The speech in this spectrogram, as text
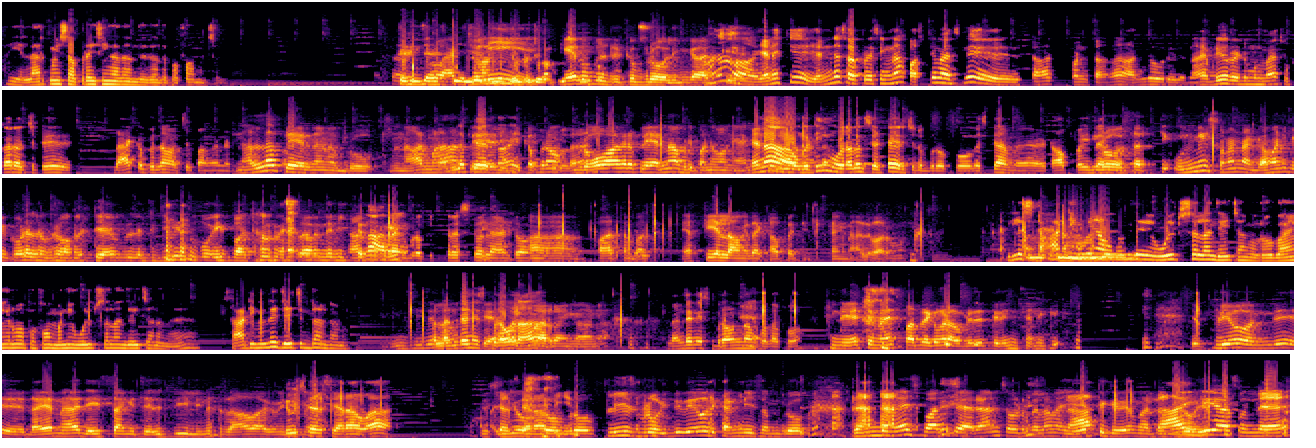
அது எல்லாருக்குமே சர்ப்ரைசிங்கா தான் இருந்தது அந்த பெர்ஃபார்மன்ஸ் தெரிஞ்ச எனக்கு என்ன சர்ப்ரைசிங்னா ஃபர்ஸ்ட் மேட்ச்லயே ஸ்டார்ட் பண்ணிட்டாங்க. அந்த ஒரு இது. நான் எப்படியும் ரெண்டு மூணு மேட்ச் உட்கார வச்சுட்டு பேக்கப் தான் வச்சுப்பாங்கன்னு நல்ல பிளேயர் தானே ப்ரோ நார்மலான பிளேயர் தான், இதுக்கப்புறம். ப்ரோ ஆகிற பிளேயர்னா அப்படி பண்ணுவாங்க. ஏன்னா அவங்க டீம் ஓரளவுக்கு செட் ஆயிருச்சு ப்ரோ இப்போ வெஸ்ட் ஹாம் டாப் ஃபைவ்ல ப்ரோ சத்தி உண்மையை சொன்னா நான் கவனிக்க கூட இல்ல ப்ரோ அவங்கள டேபிள்ல திடீர்னு போய் பார்த்தா மேல வந்து நிக்கிறாங்க ப்ரோ ஆ, ஆ, பார்த்தேன் பார்த்தேன். எஃபிஎல் அவங்க தான் காப்பாத்திட்டு இருக்காங்க நாலு வாரமா. இல்ல ஸ்டார்டிங்லயே அவங்க வந்து உல்ப்ஸ் எல்லாம் ஜெயிச்சாங்க ப்ரோ பயங்கரமா பெர்ஃபார்ம் பண்ணி உல்ப்ஸ் எல்லாம் ஜெயிச்சானுங்க. ஸ்டார்டிங்ல இருந்தே ஜெயிச்சுட்டு தான் இருக்கானு லண்டன் brown ஆ? ஆடுறாங்க ஆனா. லண்டன் இஸ் பிரவுன் தான் போல அப்போ நேத்து மேட்ச் பார்த்ததுக்கு அப்புறம் அப்படிதான் தெரிஞ்சு எனக்கு. எப்படியோ வந்து டயர்னால ஜெயிச்சிட்டாங்க செல்சி இல்லைன்னா டிராவாக ப்ரோ ப்ரோ ப்ளீஸ் ப்ரோ இதுவே ஒரு கன்னிசம் ப்ரோ ரெண்டு மேட்ச் பார்த்துட்டு யாரான்னு சொல்றதெல்லாம் நான் ஏத்துக்கவே நான் மாட்டேன். எங்கேயா சொன்னேன்?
